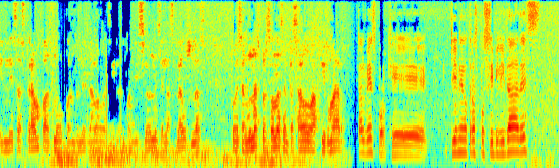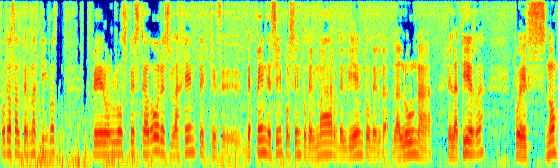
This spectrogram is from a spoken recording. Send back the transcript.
en esas trampas, ¿no? Cuando les daban así las condiciones de las cláusulas, pues algunas personas empezaron a firmar. Tal vez porque tienen otras posibilidades, otras alternativas, pero los pescadores, la gente que se, depende 100% del mar, del viento, de la, la luna, de la tierra, pues no.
